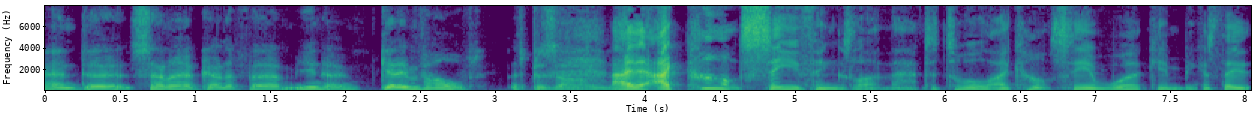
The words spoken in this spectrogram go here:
and uh, somehow kind of um, you know get involved. That's bizarre. I, I can't see things like that at all. I can't see them working because they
